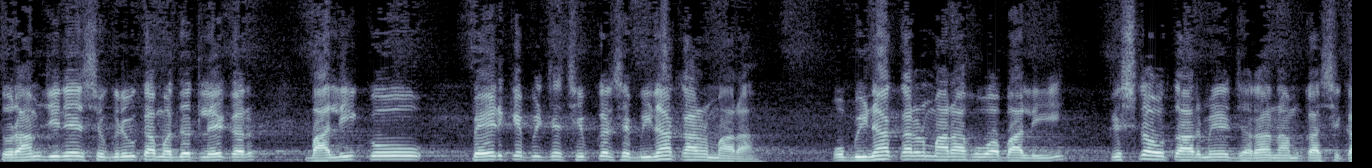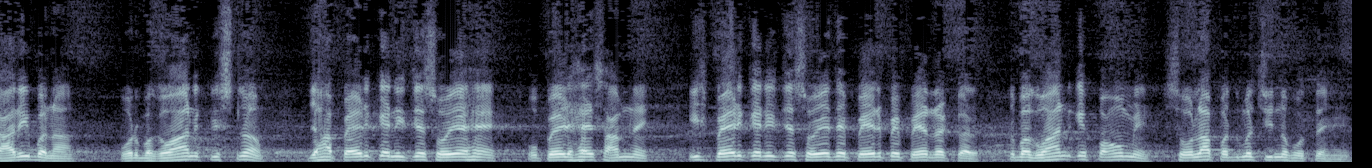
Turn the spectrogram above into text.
तो राम जी ने सुग्रीव का मदद लेकर बाली को पेड़ के पीछे छिपकर से बिना कारण मारा। वो बिना कारण मारा हुआ बाली कृष्ण अवतार में जरा नाम का शिकारी बना और भगवान कृष्ण जहाँ पेड़ के नीचे सोए हैं, वो पेड़ है सामने। इस पेड़ के नीचे सोए थे पेड़ पे पैर रखकर। तो भगवान के पाँव में सोलह पद्म चिन्ह होते हैं।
